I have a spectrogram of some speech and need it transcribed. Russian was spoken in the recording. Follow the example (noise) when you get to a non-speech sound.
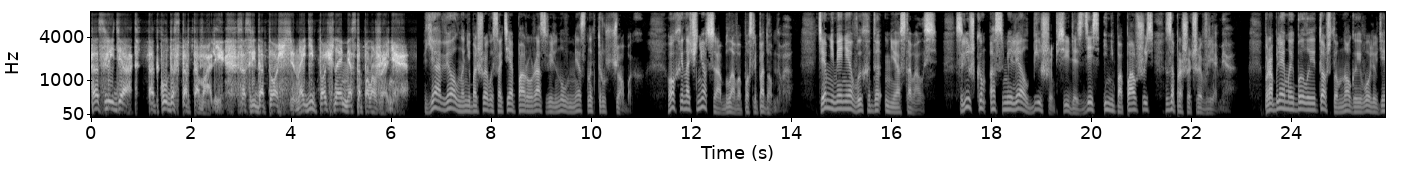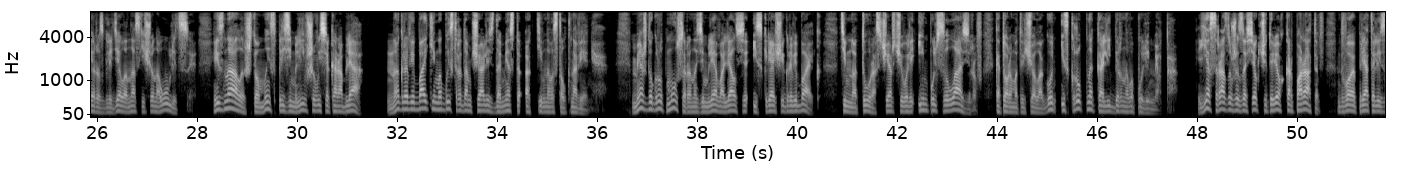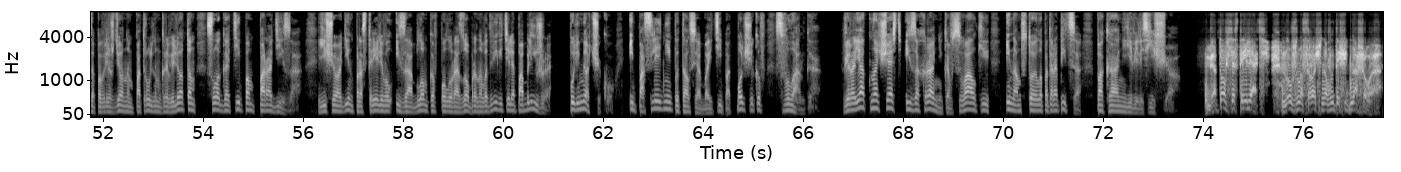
Отследят, откуда стартовали. Сосредоточься, найди точное местоположение. Я вел на небольшой высоте, пару раз вильнув в местных трущобах. Ох, и начнется облава после подобного. Тем не менее, выхода не оставалось. Слишком осмелял Бишоп, сидя здесь и не попавшись за прошедшее время. Проблемой было и то, что много его людей разглядело нас еще на улице и знало, что мы с приземлившегося корабля. На гравибайке мы быстро домчались до места активного столкновения. Между груд мусора на земле валялся искрящий гравибайк. Темноту расчерчивали импульсы лазеров, которым отвечал огонь из крупнокалиберного пулемета. Я сразу же засек четырех корпоратов. Двое прятались за поврежденным патрульным гравелетом с логотипом «Парадиза». Еще один простреливал из-за обломков полуразобранного двигателя поближе, пулеметчику, и последний пытался обойти подпольщиков с фланга. Вероятно, часть из охранников свалки, и нам стоило поторопиться, пока они явились еще. «Готовься стрелять. Нужно срочно вытащить нашего.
